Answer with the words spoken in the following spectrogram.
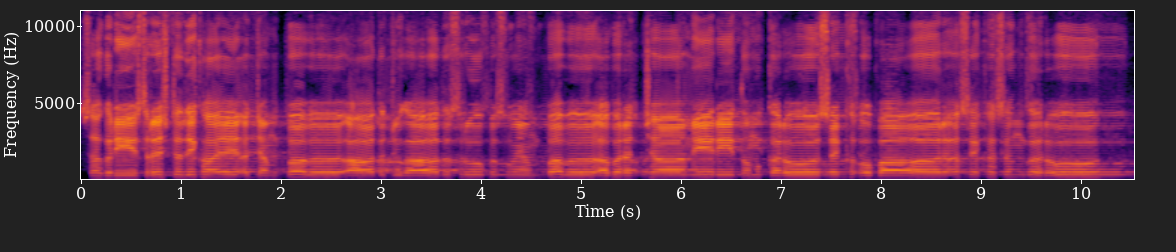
ਸਗਰੀ ਸ੍ਰਿਸ਼ਟ ਦਿਖਾਏ ਅਚੰਪਵ, ਆਦ ਜੁਗਾਦ ਸਰੂਪ ਸਵਯੰਪਵ, ਅਬ ਰੱਛਾ ਮੇਰੀ ਤੁਮ ਕਰੋ, ਸਿਖ ਉਬਾਰ, ਅਸਿਖ ਸੰਗਰੋ।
